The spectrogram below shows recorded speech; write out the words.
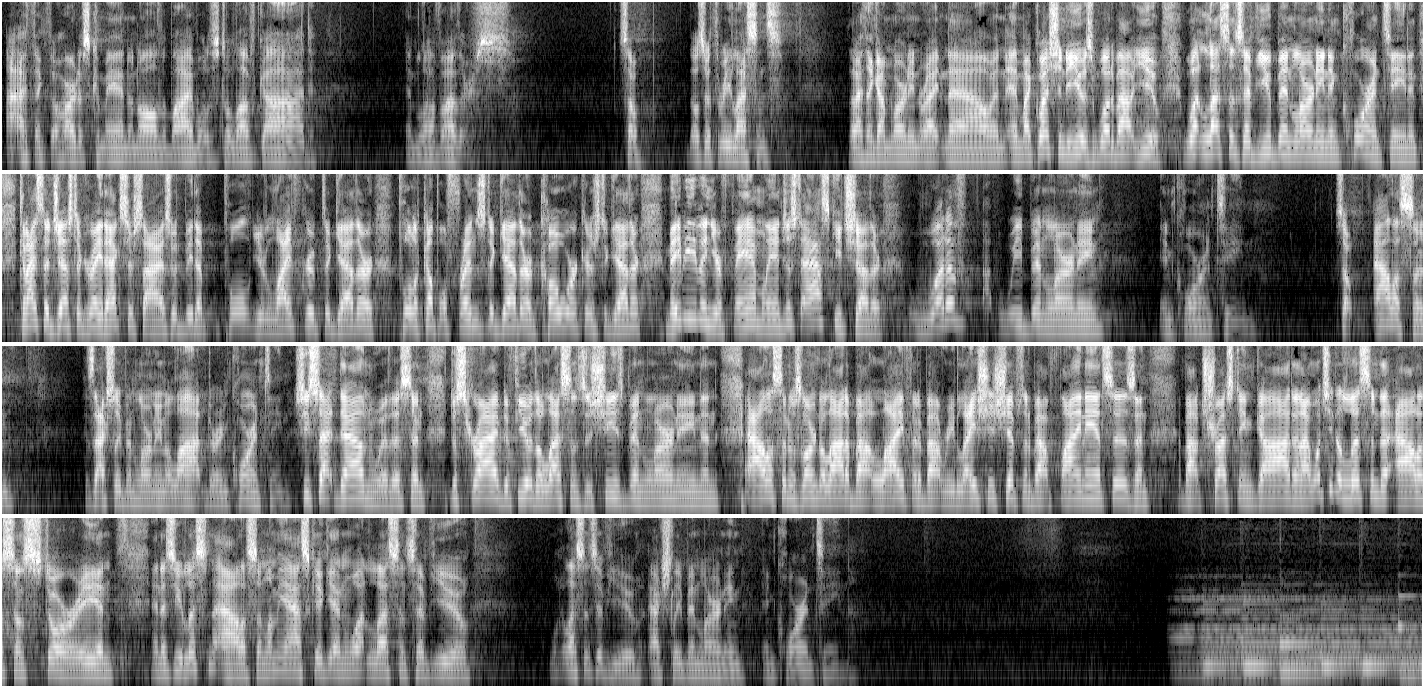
I think the hardest command in all the Bible is to love God and love others. So, those are three lessons that I think I'm learning right now. And, and my question to you is what about you? What lessons have you been learning in quarantine? And can I suggest a great exercise would be to pull your life group together, pull a couple friends together, or coworkers together, maybe even your family, and just ask each other, what have we been learning in quarantine? So, Allison has actually been learning a lot during quarantine. She sat down with us and described a few of the lessons that she's been learning. And Allison has learned a lot about life and about relationships and about finances and about trusting God. And I want you to listen to Allison's story. And, and as you listen to Allison, let me ask you again what lessons have you, what lessons have you actually been learning in quarantine?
